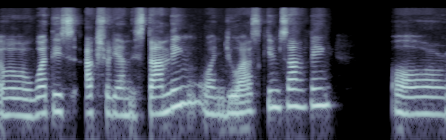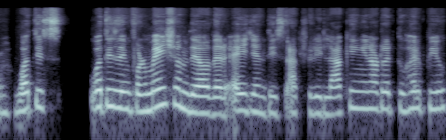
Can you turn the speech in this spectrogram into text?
or what is actually understanding when you ask him something or what is what is the information the other agent is actually lacking in order to help you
